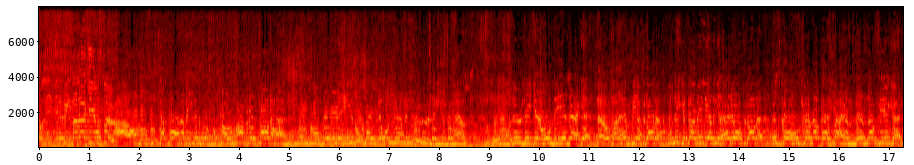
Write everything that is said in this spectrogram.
Hon ligger i vinnarläge just nu. Ja, om som ska bära bilen mål så ska hon andra ta det här. Hon kommer in. Hon har inte åkt tävling för hur länge som helst. Och nu ligger hon i läge där hon tar hem B-finalen. Hon ligger framme i ledningen här i A-finalen. Och ska hon kunna bärga hem denna seger?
